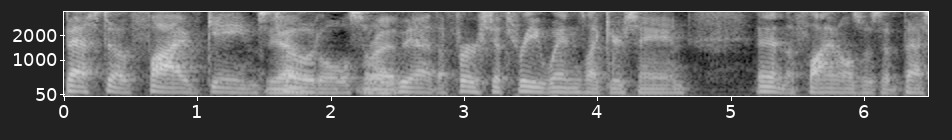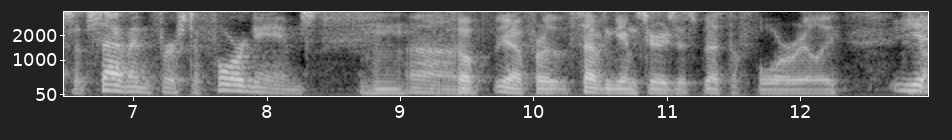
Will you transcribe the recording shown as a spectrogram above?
Best of five games Yeah, total. So right. yeah, the first of three wins, like you're saying, and then the finals was a best of seven, first of four games. Um, So yeah, for the seven game series, it's best of four really. yeah,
